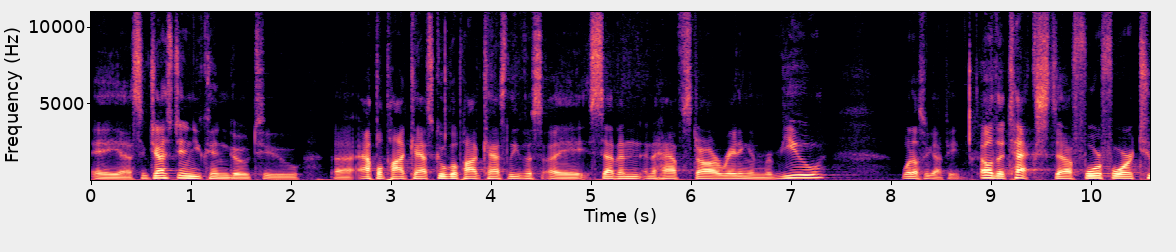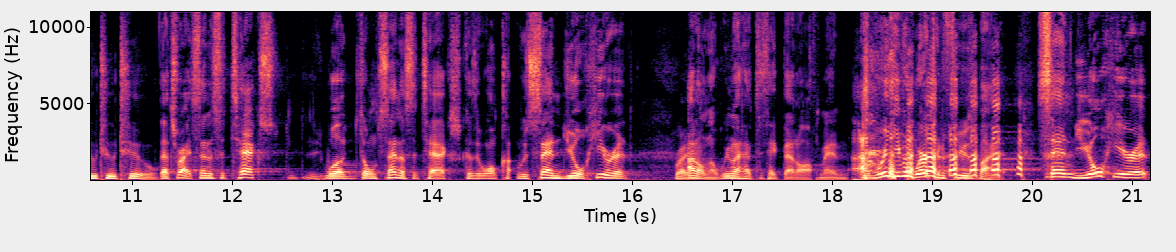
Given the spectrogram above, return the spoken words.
a uh, suggestion. You can go to uh, Apple Podcasts, Google Podcasts, leave us a seven and a half star rating and review. What else we got, Pete? Oh, the text uh, four four two two two. That's right. Send us a text. Well, don't send us a text because it won't. Come. We send. You'll hear it. Right. I don't know. We might have to take that off, man. We're even we're confused by it. Send. You'll hear it.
